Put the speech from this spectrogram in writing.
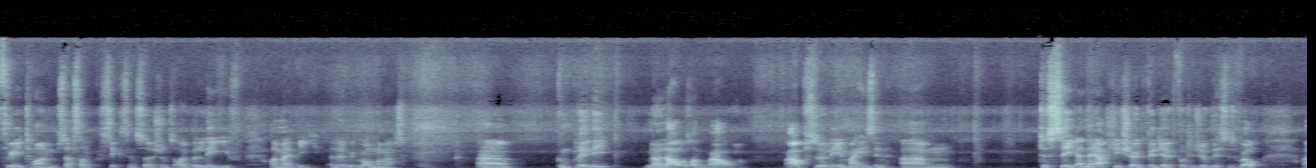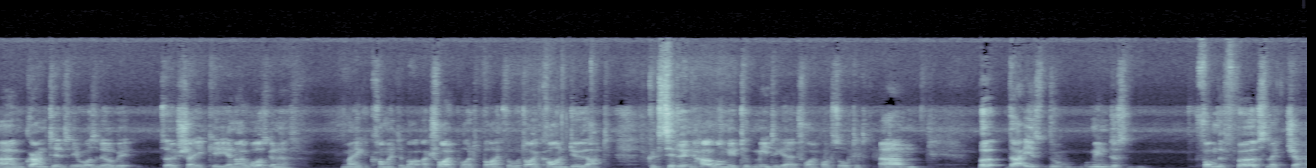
three times that's like six insertions I believe I may be a little bit wrong on that uh, completely no that was like wow absolutely amazing um, to see. And they actually showed video footage of this as well. Um, granted, it was a little bit so shaky, and I was to make a comment about a tripod, but I thought I can't do that considering how long it took me to get a tripod sorted. Um, but that is the, I mean, just from the first lecture,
